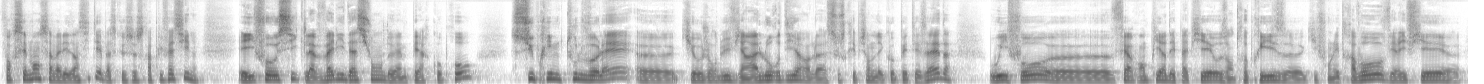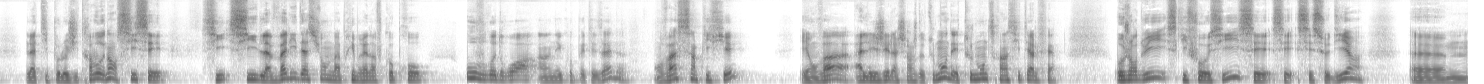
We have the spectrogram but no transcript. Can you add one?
forcément, ça va les inciter parce que ce sera plus facile. Et il faut aussi que la validation de MPR CoPro supprime tout le volet qui aujourd'hui vient alourdir la souscription de l'éco-PTZ, où il faut faire remplir des papiers aux entreprises qui font les travaux, vérifier la typologie de travaux. Non, si c'est si, la validation de ma prime Rénov CoPro ouvre droit à un éco-PTZ, on va simplifier et on va alléger la charge de tout le monde et tout le monde sera incité à le faire. Aujourd'hui, ce qu'il faut aussi, c'est se dire euh,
